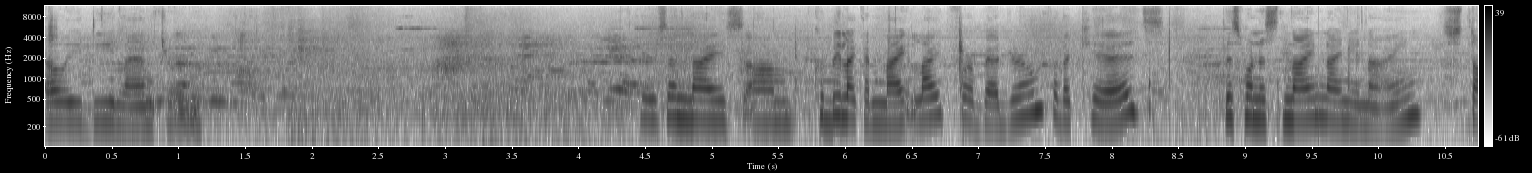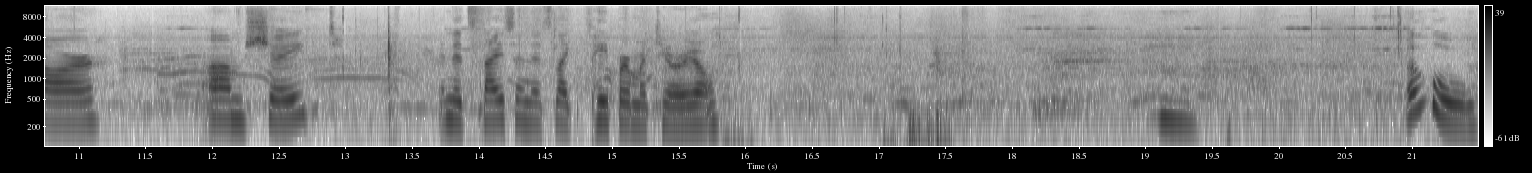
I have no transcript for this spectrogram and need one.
led lantern. Here's a nice um, could be like a night light for a bedroom for the kids. This one is $9.99 star um, shaped and it's nice and it's like paper material. Hmm. oh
